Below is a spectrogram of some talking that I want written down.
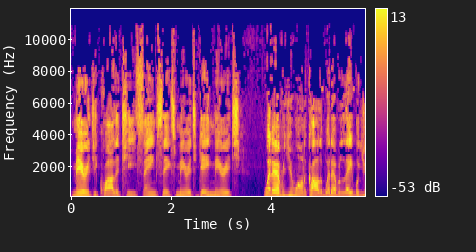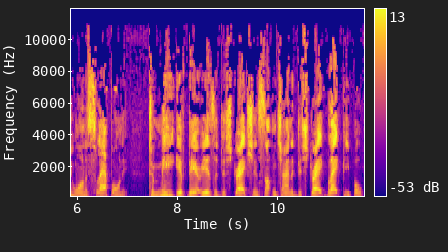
marriage equality, same-sex marriage, gay marriage, whatever you want to call it, whatever label you want to slap on it. To me, if there is a distraction, something trying to distract black people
